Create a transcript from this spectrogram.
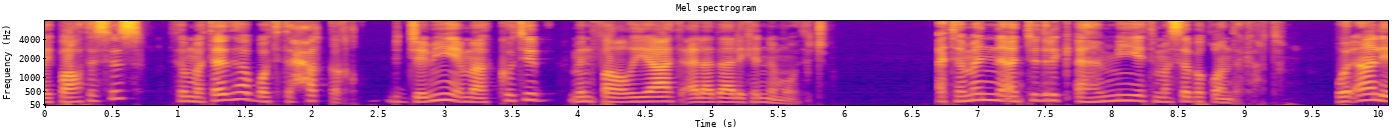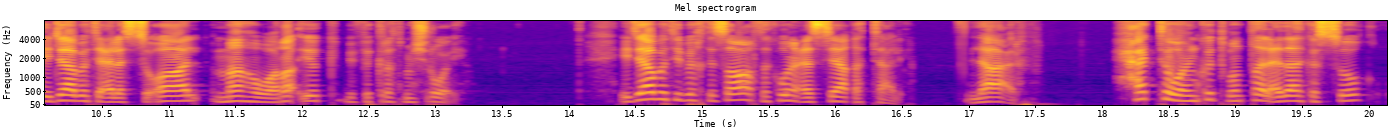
hypothesis ثم تذهب وتتحقق. بجميع ما كتب من فرضيات على ذلك النموذج. أتمنى أن تدرك أهمية ما سبق وأن ذكرت والآن لإجابتي على السؤال ما هو رأيك بفكرة مشروعي؟ إجابتي باختصار تكون على السياق التالي. لا أعرف. حتى وإن كنت مطلع ذلك السوق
